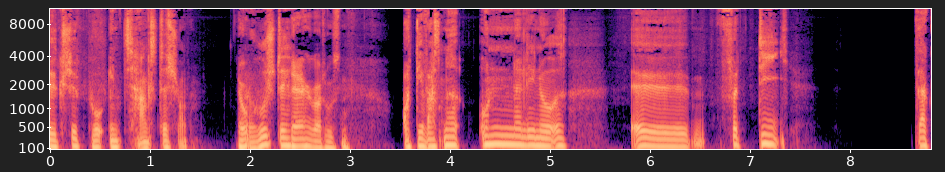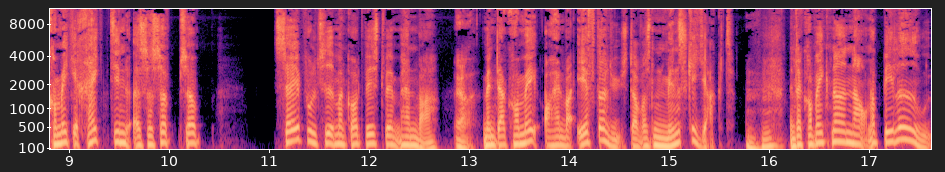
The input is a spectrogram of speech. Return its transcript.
økse på en tankstation. Jo. Kan du huske det? Ja, jeg kan godt huske den. Og det var sådan noget underligt noget, øh, fordi der kom ikke rigtig... Altså, så, så sagde politiet, at man godt vidste, hvem han var. Ja. Men der kom ikke... Og han var efterlyst. Der var sådan en menneskejagt. Mm-hmm. Men der kom ikke noget navn og billede ud.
